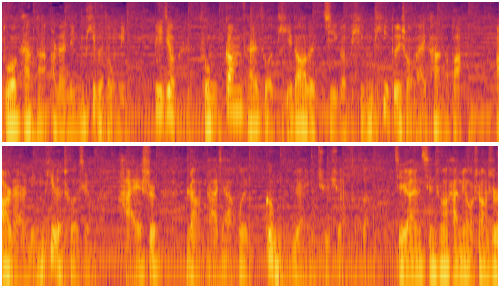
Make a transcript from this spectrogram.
多看看 2.0T 的动力。毕竟从刚才所提到的几个平替对手来看的话，2.0T 的车型还是让大家会更愿意去选择的。既然新车还没有上市，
